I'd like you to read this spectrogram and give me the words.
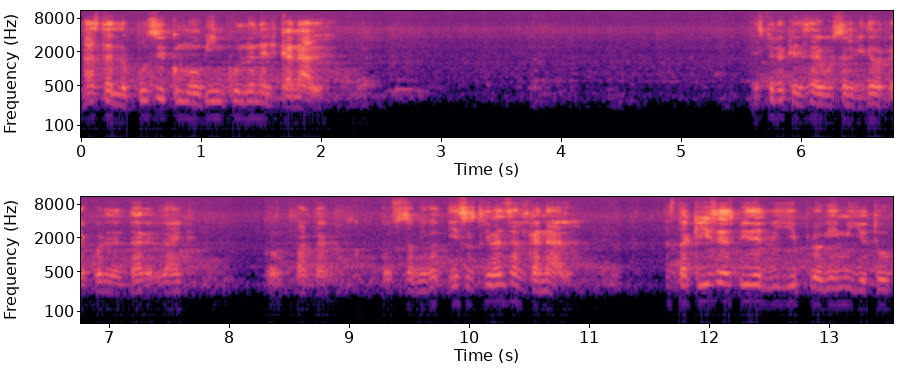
Hasta lo puse como vínculo en el canal. Espero que les haya gustado el video. Recuerden dar el like, compartan con sus amigos y suscríbanse al canal. Hasta aquí se despide el VG Pro Gaming YouTube.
